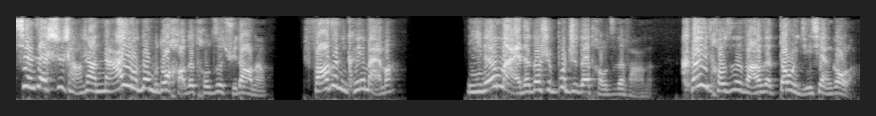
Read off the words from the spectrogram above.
现在市场上哪有那么多好的投资渠道呢？房子你可以买吗？你能买的都是不值得投资的房子，可以投资的房子都已经限购了。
